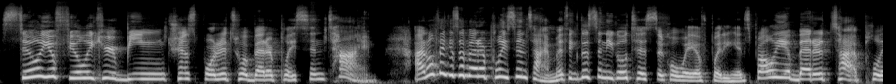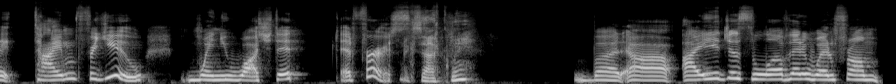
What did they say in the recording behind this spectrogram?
Still, you feel like you're being transported to a better place in time. I don't think it's a better place in time. I think that's an egotistical way of putting it. It's probably a better ti- pla- time for you when you watched it at first. exactly. But uh, I just love that it went from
